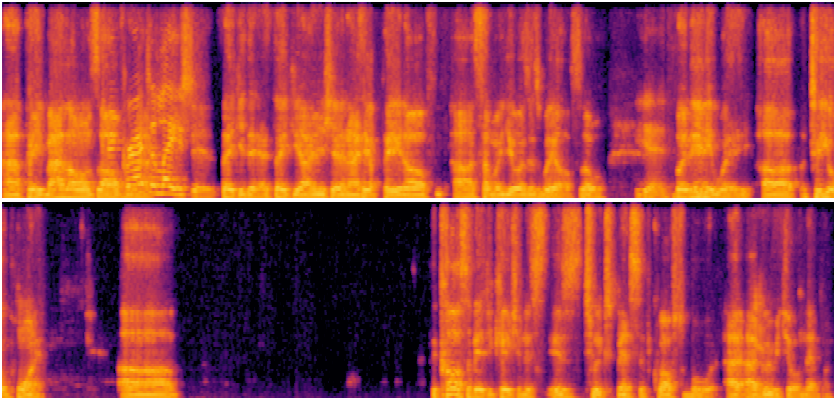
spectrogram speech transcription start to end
I paid my loans off. Congratulations. I, thank you. Thank you, Aisha. And I have paid off uh, some of yours as well. So, yes. But anyway, uh, to your point, uh, the cost of education is, is too expensive across the board. I, yes. I, agree with you on that one.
